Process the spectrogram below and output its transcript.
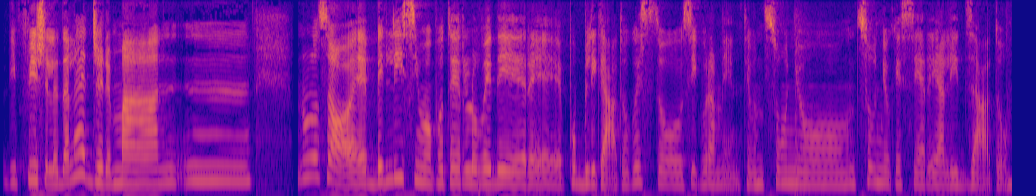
difficile da leggere, ma mm, non lo so, è bellissimo poterlo vedere pubblicato. Questo sicuramente è un sogno, un sogno che si è realizzato.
